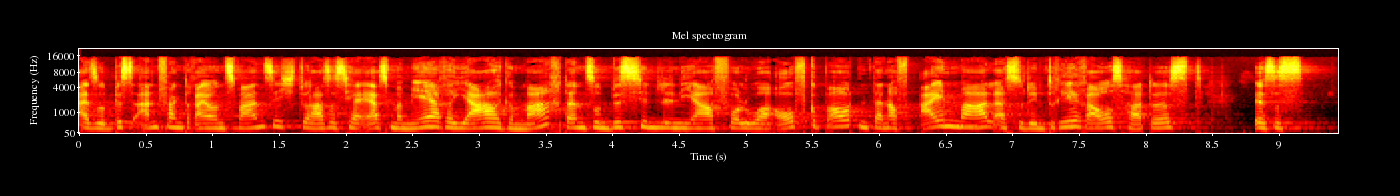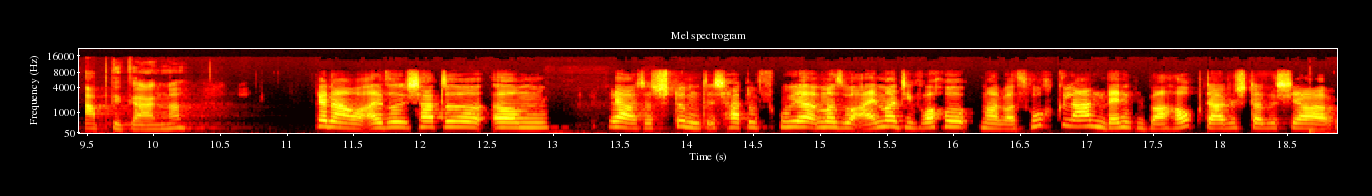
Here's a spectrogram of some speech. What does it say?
also bis Anfang 23, du hast es ja erstmal mehrere Jahre gemacht, dann so ein bisschen linear Follower aufgebaut und dann auf einmal, als du den Dreh raus hattest, ist es abgegangen. Genau, also ich hatte ähm, ja, das stimmt. Ich hatte früher immer so einmal die Woche mal was hochgeladen, wenn überhaupt. Dadurch, dass ich ja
